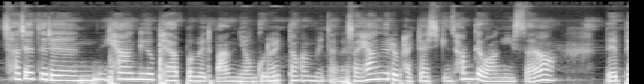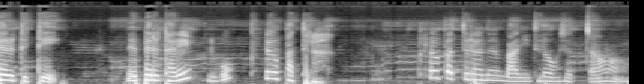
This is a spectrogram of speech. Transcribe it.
사제들은 향유 배합법에도 많은 연구를 했다고 합니다. 그래서 향유를 발달시킨 3대 왕이 있어요. 네페르티티, 네페르타리, 그리고 클레오파트라. 클레오파트라는 많이 들어보셨죠?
